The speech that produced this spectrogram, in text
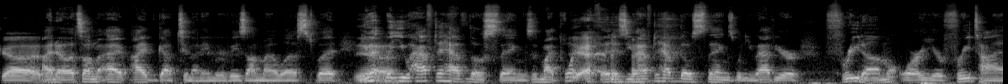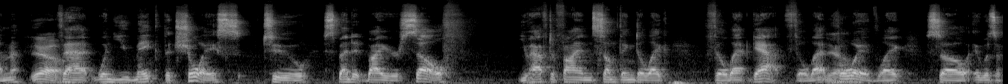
god I know it's on my. I, I've got too many movies on my list, but you Yeah. ha- but you have to have those things. And my point Yeah. with it is you have to have those things when you have your freedom or your free time. Yeah. That when you make the choice to spend it by yourself, you have to find something to like fill that gap, fill that Yeah. void. Like so, it was a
